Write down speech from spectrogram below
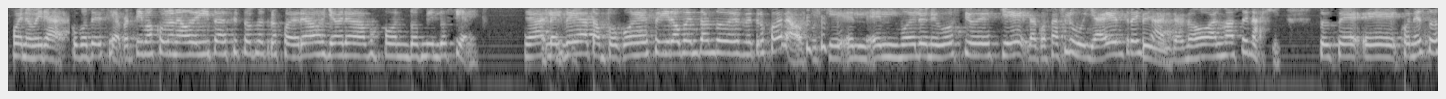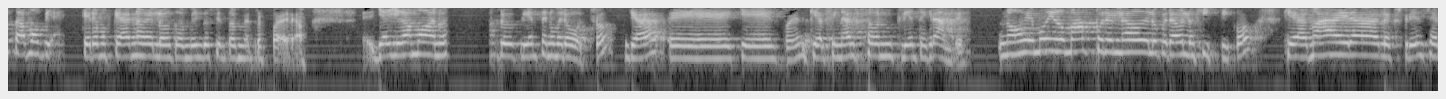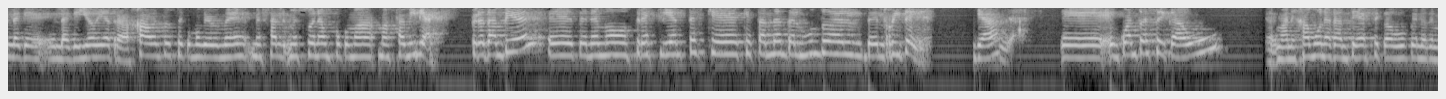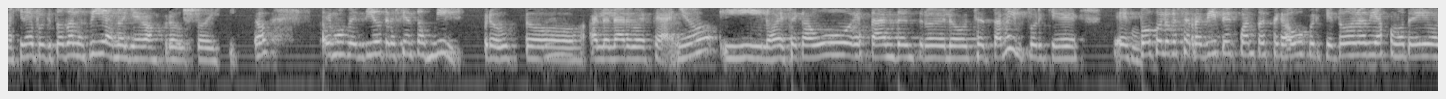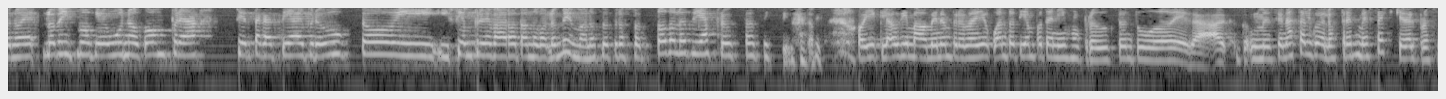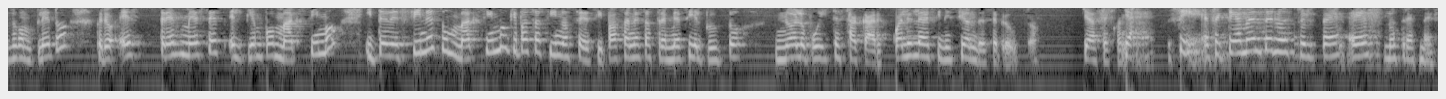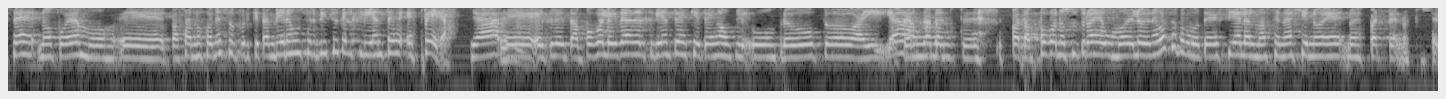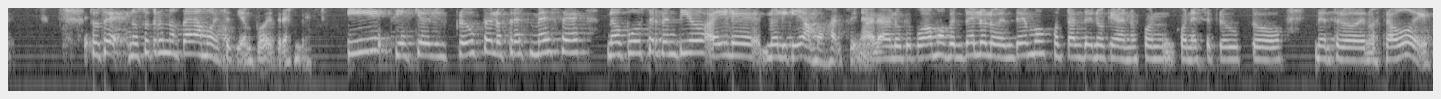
Bueno, mira, como te decía, partimos con una bodeguita de 100 metros cuadrados y ahora vamos con 2.200. La idea tampoco es seguir aumentando de metros cuadrados, porque el, modelo de negocio es que la cosa fluya, entra y salga, no almacenaje. Entonces, eh, con eso estamos bien. Queremos quedarnos en los 2.200 metros cuadrados. Ya llegamos a nuestro cliente número 8, ¿ya? Eh, que, que al final son clientes grandes nos hemos ido más por el lado del operador logístico, que además era la experiencia en la que, en la que yo había trabajado, entonces como que me, me, suena un poco más, más familiar. Pero también eh, tenemos tres clientes que, que, están dentro del mundo del, del retail, ¿ya? Eh, en cuanto a SKU, manejamos una cantidad de SKU que no te imaginas, porque todos los días nos llegan productos distintos hemos vendido 300.000 productos a lo largo de este año y los SKU están dentro de los 80.000 porque es poco lo que se repite en cuanto a SKU porque todos los días, como te digo, no es lo mismo que uno compra cierta cantidad de productos y, siempre va rotando con los mismos. Nosotros son todos los días productos distintos. Oye, Claudia, más o menos en promedio, ¿cuánto tiempo tenéis un producto en tu bodega? Ah, mencionaste algo de los tres meses, que era el proceso completo, pero ¿es tres meses el tiempo máximo? ¿Y te defines un máximo? ¿Qué pasa si, no sé, si pasan esos tres meses y el producto no lo pudiste sacar? ¿Cuál es la definición de ese producto? ¿Qué haces con ya, Sí, efectivamente nuestro time es los tres meses. No podemos eh, pasarnos con eso porque también es un servicio que el cliente espera. Ya, eh, el cliente, tampoco la idea del cliente es que tenga un, producto ahí. Ya, Eternamente. Para, tampoco nosotros es un modelo de negocio, porque como te decía, el almacenaje no es, no es parte de nuestro servicio. Entonces, nosotros nos damos ese tiempo de tres meses. Y si es que el producto de los tres meses no pudo ser vendido, ahí le, lo liquidamos al final. A lo que podamos venderlo, lo vendemos con tal de no quedarnos con, ese producto dentro de nuestra bodega.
